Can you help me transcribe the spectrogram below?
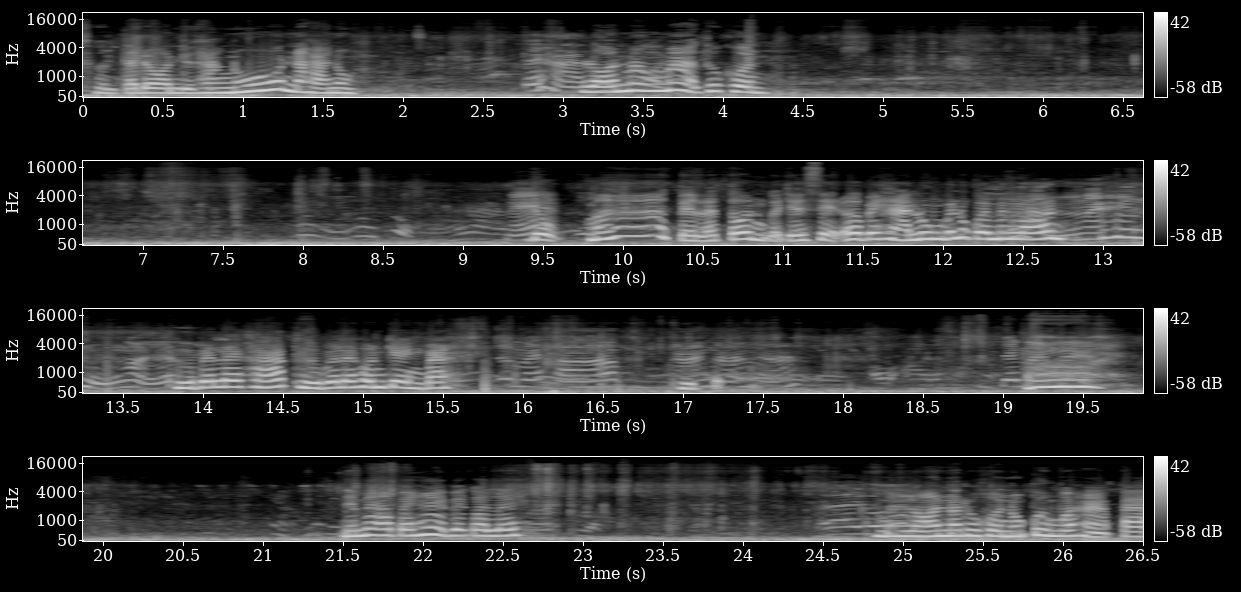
ส่วนตาดอนอยู่ทางนู้นนะคะหนูนร้อนมากๆทุกคน ดกมากแต่ละต้นกว่าจะเสร็จเออไปหาลุงไปลูกไปมันร้อน มาให้หนูหน่อยถือไปเลยครับ ถือไปเลยคนเก่งไปได้ไหมครับถือไปได้ไหมโอ้ยเดี๋ยวแม่เอาไปให้ไปก่อนเลย มันร้อนเนอะทุกคนน้องปื้มก็หาปลา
